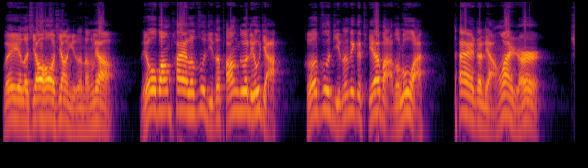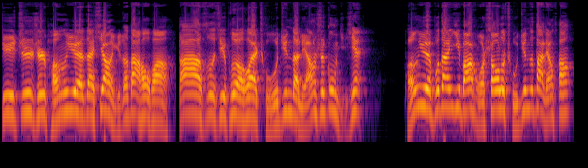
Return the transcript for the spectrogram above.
为了消耗项羽的能量，刘邦派了自己的堂哥刘贾和自己的那个铁把子卢绾，带着两万人去支持彭越在项羽的大后方大肆去破坏楚军的粮食供给线。彭越不但一把火烧了楚军的大粮仓，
